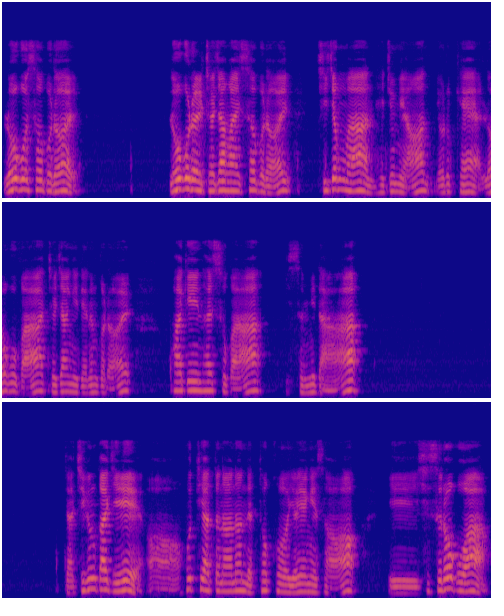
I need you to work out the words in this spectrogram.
로고 서브를 로고를 저장할 서브를 지정만 해주면 이렇게 로고가 저장이 되는 것을 확인할 수가 있습니다. 자, 지금까지 어, 후티아 떠나는 네트워크 여행에서 이 시스로그와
